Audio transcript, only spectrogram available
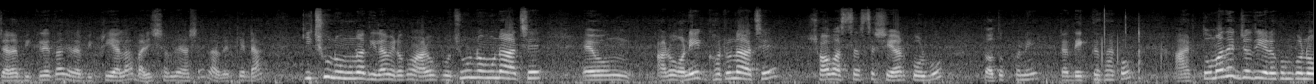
যারা বিক্রেতা, যারা বিক্রিয়ালা, বাড়ির সামনে আসে, তাদেরকে ডাক। কিছু নমুনা দিলাম, এরকম আরও প্রচুর নমুনা আছে এবং আরও অনেক ঘটনা আছে, সব আস্তে আস্তে শেয়ার করব, ততক্ষণে এটা দেখতে থাকো। আর তোমাদের যদি এরকম কোনো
